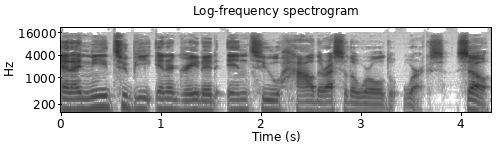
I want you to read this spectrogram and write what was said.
and I need to be integrated into how the rest of the world works. So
